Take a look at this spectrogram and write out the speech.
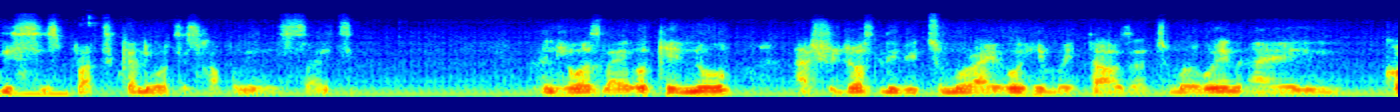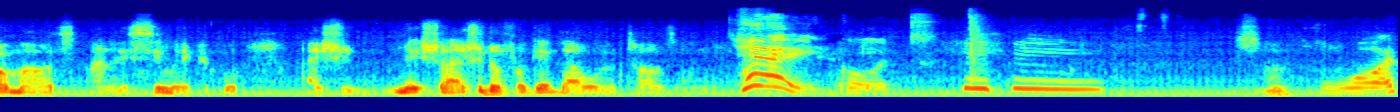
this is practically what is happening in society. And he was like, okay, no, I should just leave it tomorrow. I owe him a thousand tomorrow. When I come out and I see my people, I should make sure I shouldn't forget that one thousand. Hey, God. So What?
